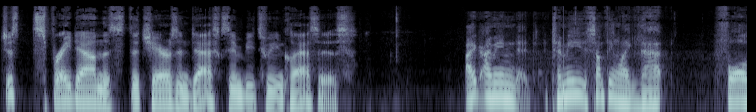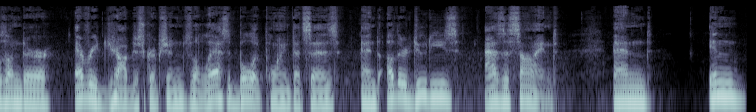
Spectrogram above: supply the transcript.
Just spray down the the chairs and desks in between classes. I, I mean, to me, something like that falls under every job description. The last bullet point that says "and other duties as assigned," and in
